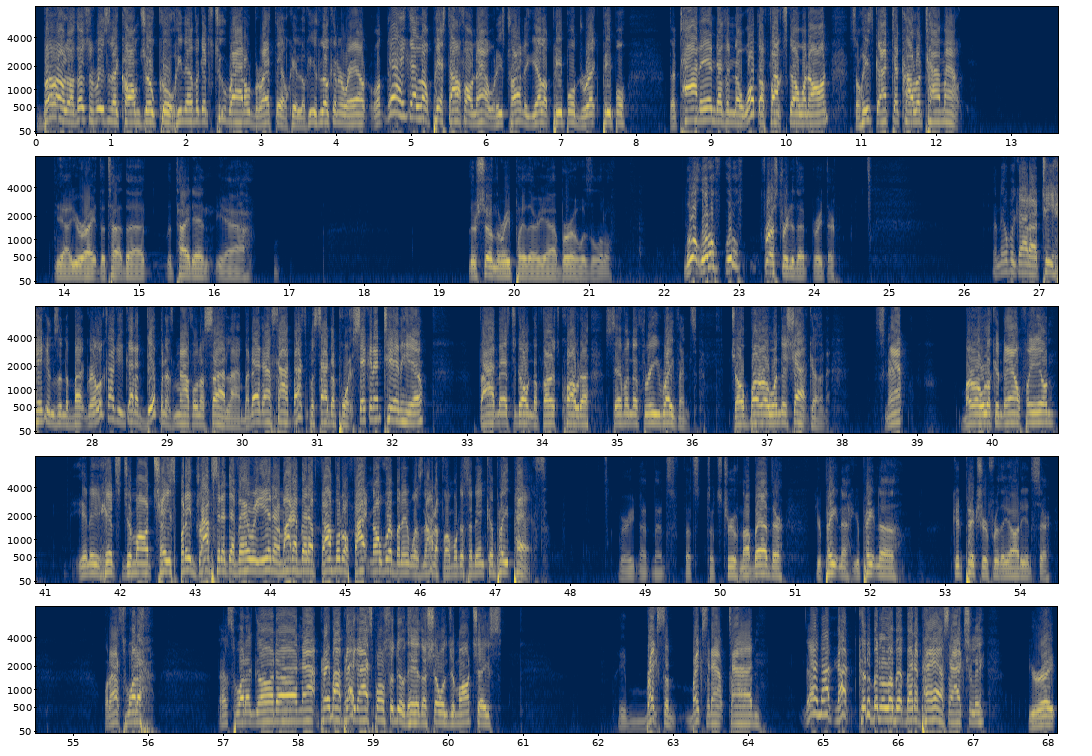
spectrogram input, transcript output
Burrow, though, that's the reason they call him Joe Cool. He never gets too rattled, but right there, okay, look, he's looking around. Well, yeah, he got a little pissed off on that one. He's trying to yell at people, direct people. The tight end doesn't know what the fuck's going on, so he's got to call a timeout. Yeah, you're right. The ti- the the tight end. Yeah, they're showing the replay there. Yeah, Burrow was a little, little, little, little frustrated that right there. And then we got uh, Tee Higgins in the background. Looks like he's got a dip in his mouth on the sideline, but that, that's not, that's beside the point. Second and ten here. Five minutes to go in the first quarter. Seven to three Ravens. Joe Burrow in the shotgun. Snap. Burrow looking downfield. And he hits Jamal Chase, but he drops it at the very end. It might have been a fumble or fighting over it, but it was not a fumble, just an incomplete pass. Very that, that's that's that's true. Not bad there. You're painting a you're painting a good picture for the audience there. Well, that's what a that's what a good uh, now play-by-play guy's supposed to do. They're showing Jamal Chase. He breaks the breaks it outside. Yeah, not not could have been a little bit better pass actually. You're right.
